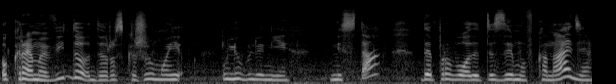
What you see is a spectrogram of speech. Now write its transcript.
окреме відео, де розкажу мої улюблені міста, де проводити зиму в Канаді.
